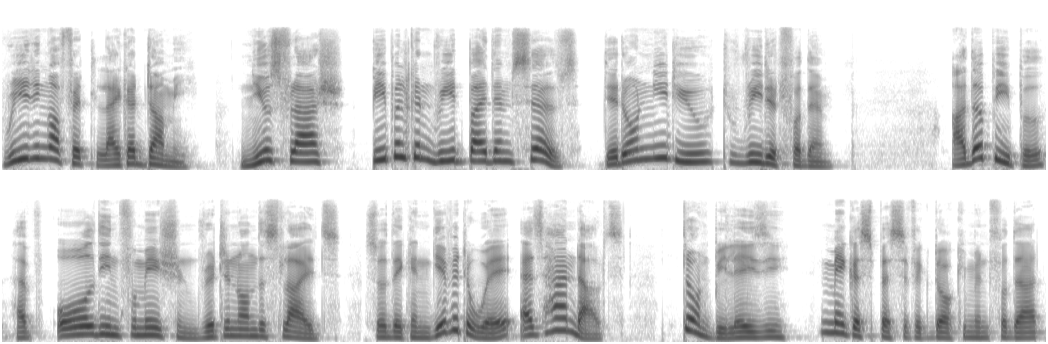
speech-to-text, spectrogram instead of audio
reading off it like a dummy. Newsflash, people can read by themselves. They don't need you to read it for them. Other people have all the information written on the slides, so they can give it away as handouts. Don't be lazy. Make a specific document for that.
